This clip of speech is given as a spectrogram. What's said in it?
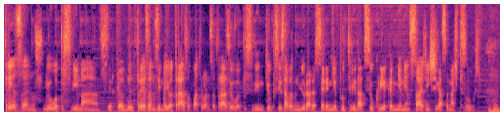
três anos, eu apercebi-me, há cerca de três anos e meio atrás, ou quatro anos atrás, eu apercebi-me que eu precisava de melhorar a sério a minha produtividade se eu queria que a minha mensagem chegasse a mais pessoas. Uhum.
